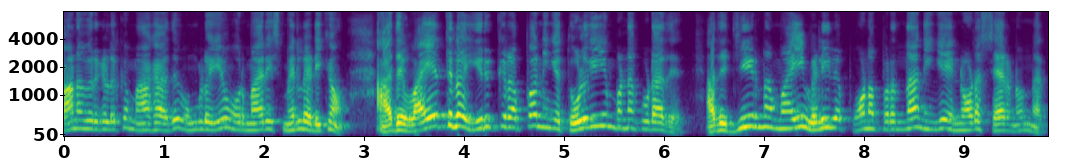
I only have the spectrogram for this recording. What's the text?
வானவர்களுக்கும் ஆகாது. உங்களையும் ஒரு மாதிரி ஸ்மெல் அடிக்கும். அது வயத்தில் இருக்கிறப்ப நீங்கள் தொழுகையும் பண்ணக்கூடாது. அது ஜீரணமாகி வெளியில் போனப்புறம் தான் நீங்கள் என்னோட சேரணும்னார்.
